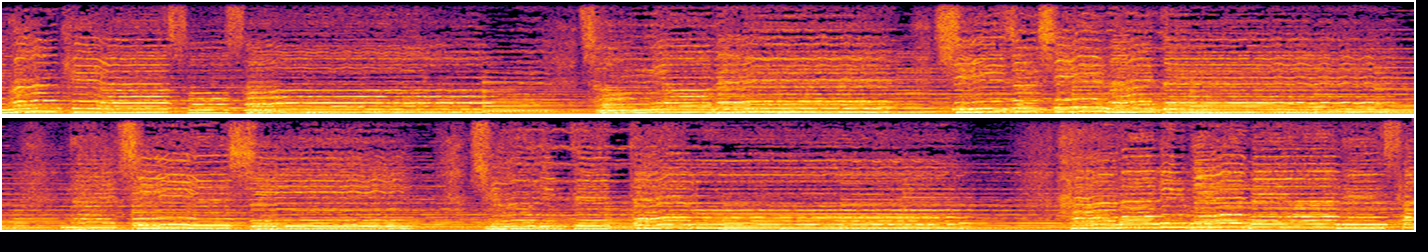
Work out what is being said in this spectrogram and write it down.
지 많게 하소서. 청년의 시절 지날 때 날 지으신 주님 뜻대로 하나님 예배하는 삶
